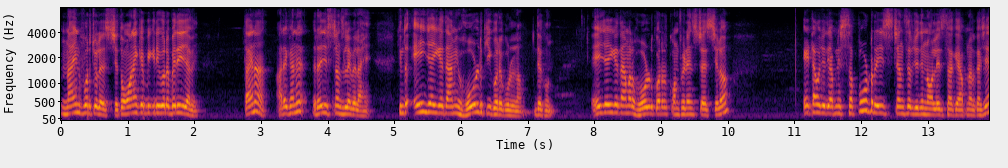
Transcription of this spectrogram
নাইন ফোর চলে এসছে। তো অনেকে বিক্রি করে বেরিয়ে যাবে। তাই না? আর এখানে রেজিস্ট্যান্স লেভেল আহে কিন্তু এই জায়গাতে আমি হোল্ড কি করে করলাম? দেখুন, এই জায়গাতে আমার হোল্ড করার কনফিডেন্সটা এসেছিল এটাও যদি আপনি সাপোর্ট রেজিস্ট্যান্সের যদি নলেজ থাকে আপনার কাছে,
